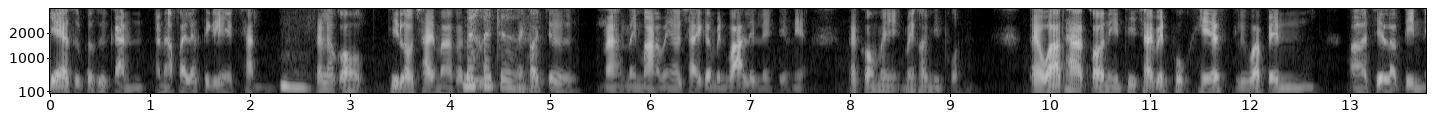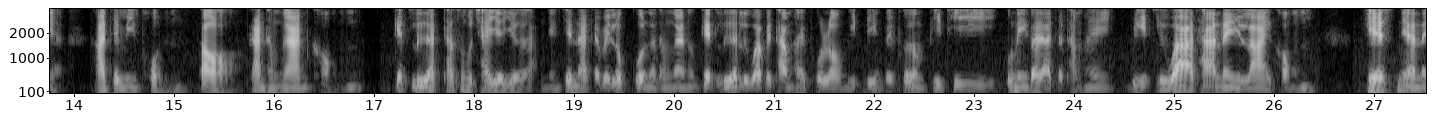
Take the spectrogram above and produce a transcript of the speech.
แย่สุดก็คือการ anaphylactic reaction อืมแต่เราก็ที่เราใช้มาก็ดูไม่ค่อยเจอไม่ค่อยเจอนะในหมาแมวใช้กันเป็นว่าเล่นเลยเดี๋ยวนี้แต่ก็ไม่ไม่ค่อยมีผล แต่ว่าถ้ากรณีที่ใช้เป็นพวก HES หรือว่าเป็นอ่าเจลาตินเนี่ยอาจจะมีผลต่อการทำงานของเกล็ดเลือด ถ้าสมมติใช้เยอะๆอะอย่างเช่นอาจจะไปรบกวนการทำงานของเกล็ดเลือด หรือว่าไปทำให้ prolong bleeding ไปเพิ่ม PT พวกนี้ก็อาจจะทำให้ bleed หรือว่าถ้าในรายของ HES เนี่ยใน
